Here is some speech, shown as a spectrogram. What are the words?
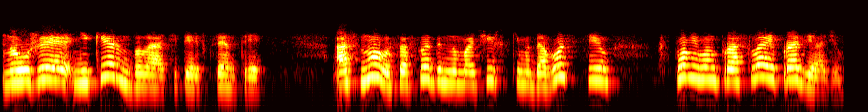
но уже не Керн была теперь в центре, а снова с особенным мальчишеским удовольствием вспомнил он про осла и про дядю.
